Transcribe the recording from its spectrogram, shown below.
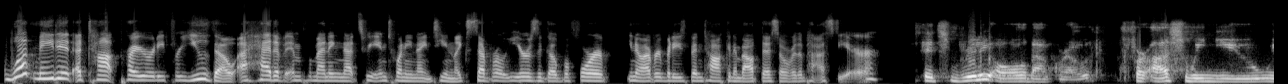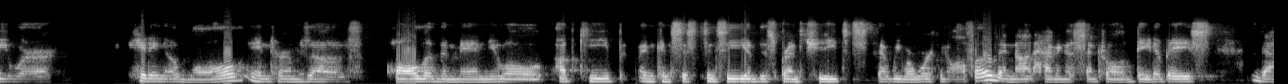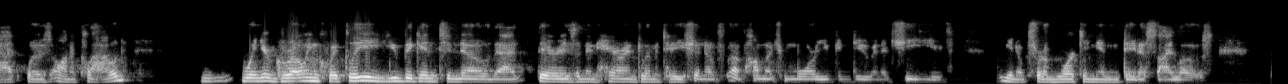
What made it a top priority for you though ahead of implementing NetSuite in 2019 like several years ago before, you know, everybody's been talking about this over the past year? It's really all about growth. For us, we knew we were hitting a wall in terms of all of the manual upkeep and consistency of the spreadsheets that we were working off of and not having a central database that was on a cloud. When you're growing quickly, you begin to know that there is an inherent limitation of, of how much more you can do and achieve, you know, sort of working in data silos.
